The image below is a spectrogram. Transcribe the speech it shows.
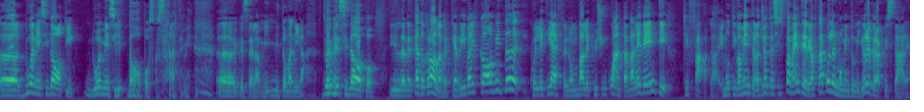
Uh, due mesi doti, due mesi dopo, scusatemi, uh, questa è la mitomania. Due mesi dopo il mercato crolla perché arriva il Covid, quell'ETF non vale più 50, vale 20 che fa? La, emotivamente la gente si spaventa in realtà quello è il momento migliore per acquistare,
